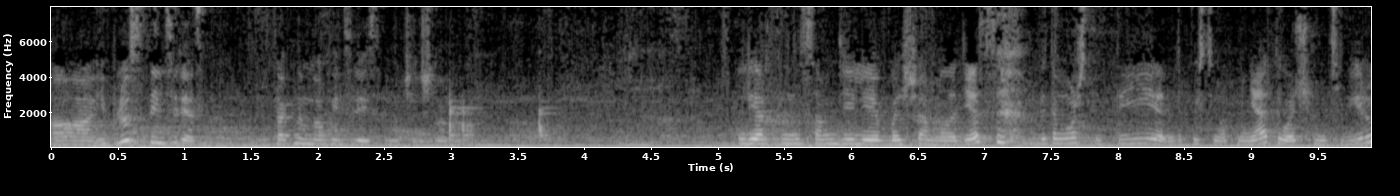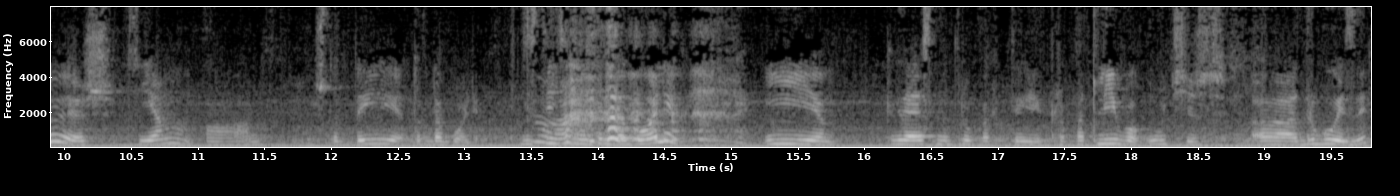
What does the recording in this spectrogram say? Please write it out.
А, и плюс это интересно. Так намного интереснее учить что-то. Лер, ты на самом деле большая молодец, потому что ты, допустим, от меня ты очень мотивируешь тем, а, что ты трудоголик. действительно трудоголик, и когда я смотрю, как ты кропотливо учишь э, другой язык,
